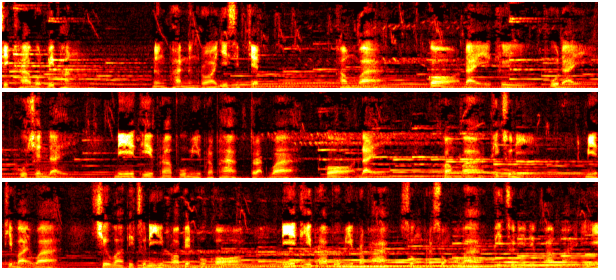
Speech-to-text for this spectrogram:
สิกขาบทวิพัง 1127 คำว่า ก็ใดคือผู้ใด ผู้เช่นใด นี้ที่พระผู้มีพระภาคตรัสว่า ก็ใด ความว่าภิกษุณี มีอธิบายว่า ชื่อว่าภิกษุณีเพราะเป็นผู้ขอ นี้ที่พระผู้มีพระภาคทรงประสงค์เอาว่าภิกษุณีในความหมายนี้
